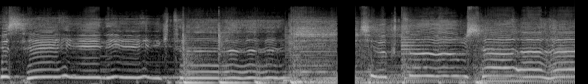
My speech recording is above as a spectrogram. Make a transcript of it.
Hüseyinlik'ten çıktım şehir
